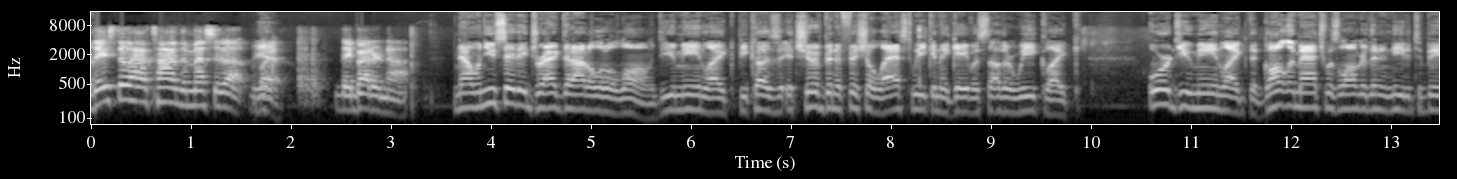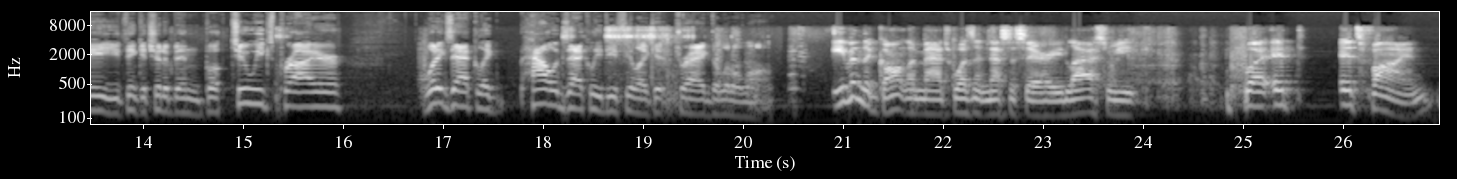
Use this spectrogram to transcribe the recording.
they still have time to mess it up, but Yeah. they better not. Now, when you say they dragged it out a little long, do you mean like because it should have been official last week and they gave us the other week, like, or do you mean like the gauntlet match was longer than it needed to be? You think it should have been booked two weeks prior? What exactly, like, how exactly do you feel like it dragged a little long? even the gauntlet match wasn't necessary last week, but it it's fine.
